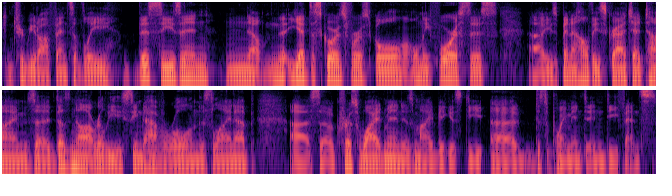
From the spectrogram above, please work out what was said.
contribute offensively. This season, no, yet to score his first goal, only four assists. Uh, he's been a healthy scratch at times, uh, does not really seem to have a role in this lineup. Uh, so Chris Wideman is my biggest de- uh, disappointment in defense.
